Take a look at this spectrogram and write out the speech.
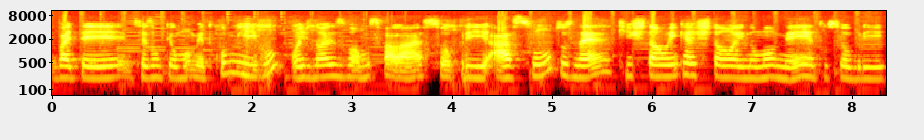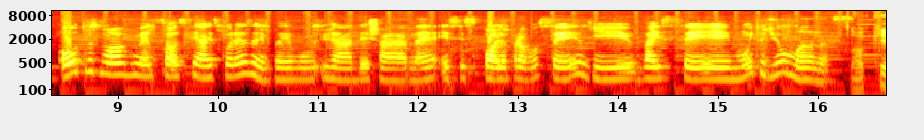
vai ter, vocês vão ter um momento comigo, onde nós vamos falar sobre assuntos, né, que estão em questão aí no momento, sobre outros movimentos sociais, por exemplo. Eu vou já deixar, né, esse spoiler para vocês, que vai ser muito de humanas. Ok,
